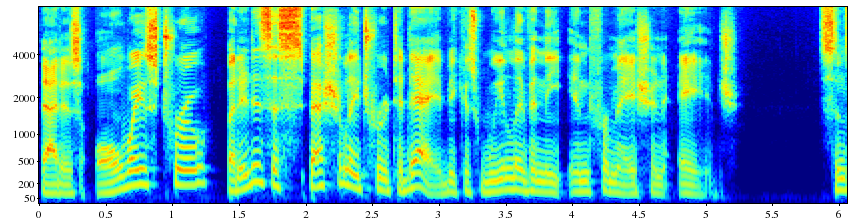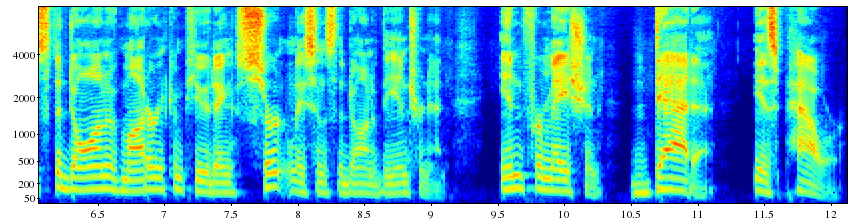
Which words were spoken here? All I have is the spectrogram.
That is always true, but it is especially true today because we live in the information age. Since the dawn of modern computing, certainly since the dawn of the internet, information, data is power.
